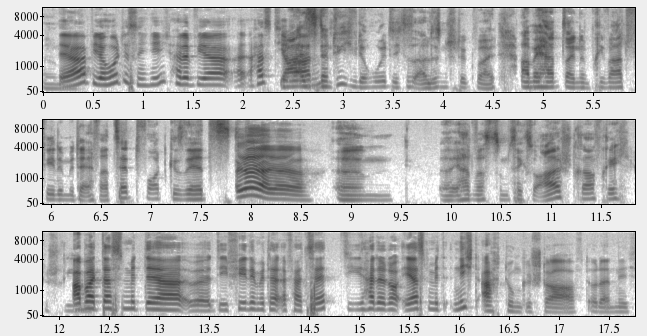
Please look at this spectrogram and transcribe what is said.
Ähm, Ja, wiederholt es nicht, nicht? Hat er wieder äh, Ja, Hasstiraden? es natürlich wiederholt sich das alles ein Stück weit. Aber er hat seine Privatfehde mit der FAZ fortgesetzt. ja, ja, ja, ja. Ähm, äh, er hat was zum Sexualstrafrecht geschrieben. Aber das mit der, äh, die Fehde mit der FAZ, die hat er doch erst mit Nichtachtung gestraft, oder nicht?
